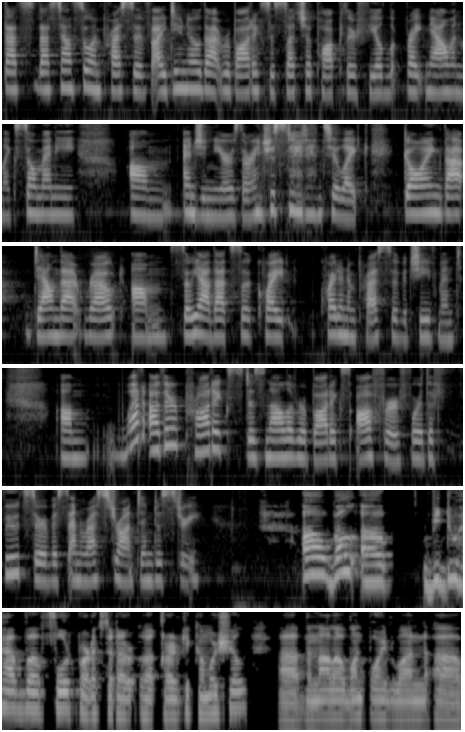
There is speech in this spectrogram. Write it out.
that's that sounds so impressive. I do know that robotics is such a popular field right now and like so many um, engineers are interested into like going that down that route. Um, so yeah that's a quite quite an impressive achievement. Um, what other products does Nala Robotics offer for the food service and restaurant industry? Uh, well, uh, we do have uh, four products that are uh, currently commercial. Uh, the Nala 1.1, uh,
